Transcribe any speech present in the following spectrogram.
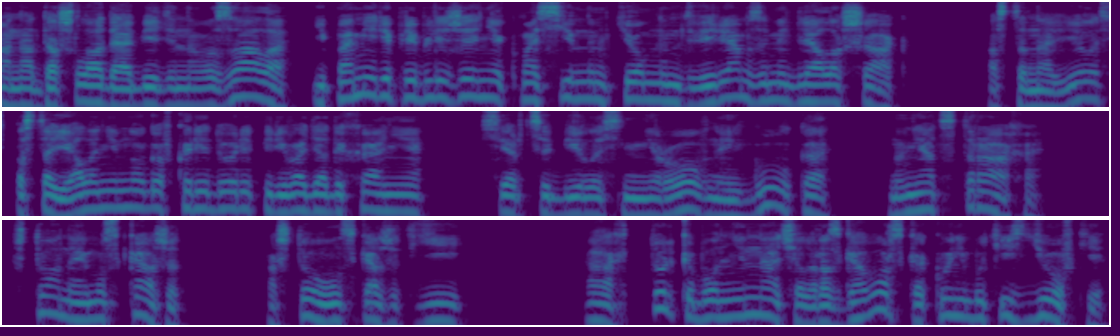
Она дошла до обеденного зала и по мере приближения к массивным темным дверям замедляла шаг. Остановилась, постояла немного в коридоре, переводя дыхание. Сердце билось неровно и гулко, но не от страха. Что она ему скажет? А что он скажет ей? Ах, только бы он не начал разговор с какой-нибудь издевки.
